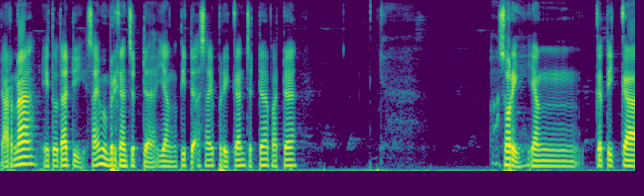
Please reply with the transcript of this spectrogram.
Karena itu tadi, saya memberikan jeda yang tidak saya berikan jeda pada sorry, yang ketika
